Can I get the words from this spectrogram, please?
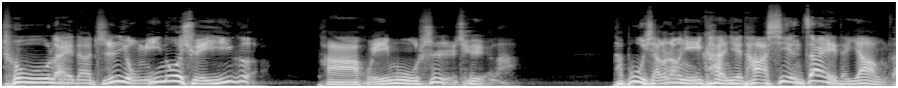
出来的只有米诺雪一个，他回墓室去了。他不想让你看见他现在的样子。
